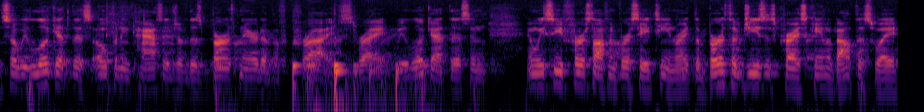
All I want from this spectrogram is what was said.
And so we look at this opening passage of this birth narrative of Christ, right? We look at this and, and we see first off in verse 18, right? The birth of Jesus Christ came about this way.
